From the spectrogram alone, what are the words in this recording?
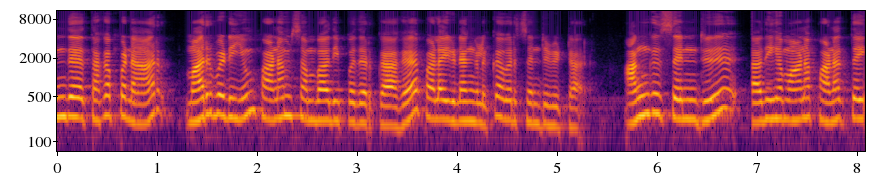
இந்த தகப்பனார் மறுபடியும் பணம் சம்பாதிப்பதற்காக பல இடங்களுக்கு அவர் சென்று விட்டார். அங்கு சென்று அதிகமான பணத்தை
